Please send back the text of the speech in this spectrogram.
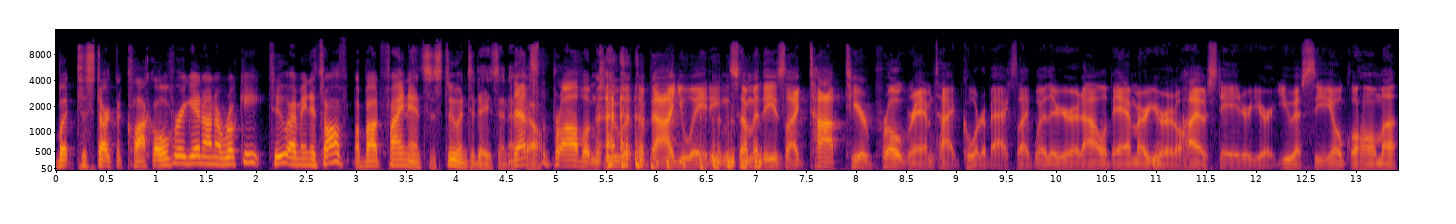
But to start the clock over again on a rookie, too, I mean, it's all about finances, too, in today's NFL. That's the problem too with evaluating some of these like top tier program type quarterbacks, like whether you're at Alabama or you're at Ohio State or you're at USC, Oklahoma.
